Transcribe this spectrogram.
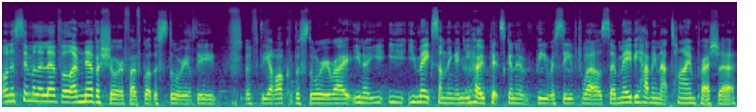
on a similar level, I'm never sure if I've got the story of the of the arc of the story right. You know, you, you, you make something and you hope it's going to be received well. So maybe having that time pressure,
